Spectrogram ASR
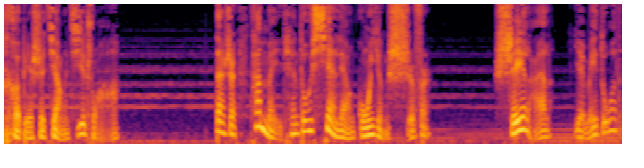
特别是酱鸡爪，但是他每天都限量供应十份，谁来了也没多的。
